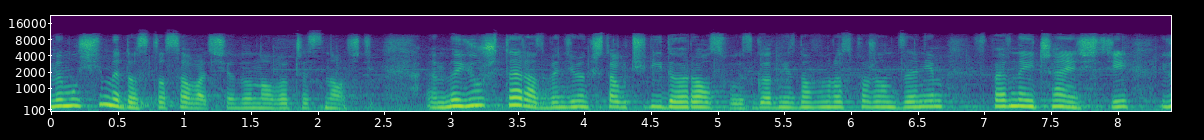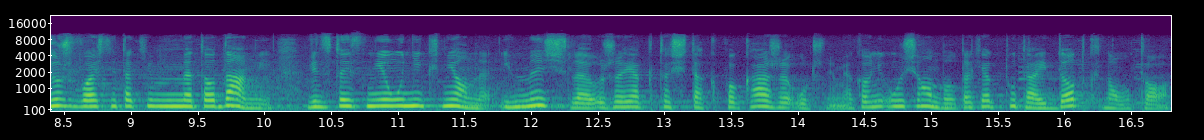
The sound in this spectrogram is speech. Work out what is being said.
my musimy dostosować się do nowoczesności. My już teraz będziemy kształcili dorosłych zgodnie z nowym rozporządzeniem w pewnej części już właśnie takimi metodami, więc to jest nieuniknione i myślę, że jak to się tak pokaże uczniom, jak oni usiądą, tak jak tutaj, dotkną to,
